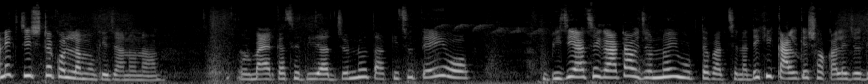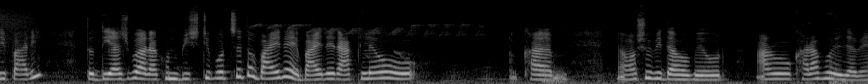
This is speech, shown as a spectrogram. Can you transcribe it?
অনেক চেষ্টা করলাম ওকে জানো না। ওর মায়ের কাছে দেওয়ার জন্য তা কিছুতেই ও ভিজে আছে গাটা, ওই জন্যই উঠতে পারছে না। দেখি কালকে সকালে যদি পারি, তো দিয়ে আসব। আর এখন বৃষ্টি পড়ছে তো বাইরে বাইরে রাখলেও অসুবিধা হবে ওর, আরও খারাপ হয়ে যাবে।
